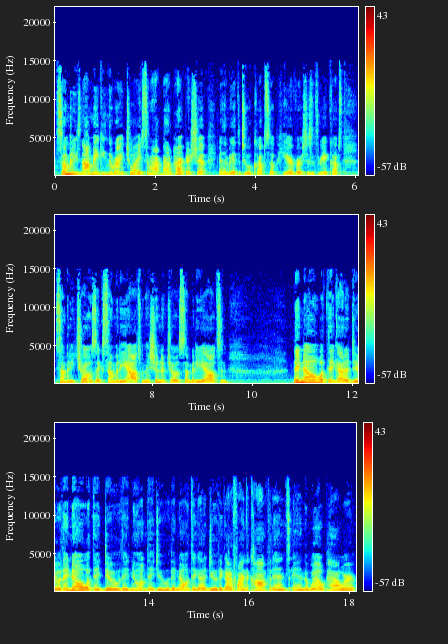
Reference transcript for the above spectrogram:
Somebody's not making the right choice about a partnership, and then we get the two of cups up here versus the three of cups. Somebody chose like somebody else when they shouldn't have chose somebody else, and they know what they got to do. They know what they do. They knew what they do. They know what they got to do. They got to find the confidence and the willpower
